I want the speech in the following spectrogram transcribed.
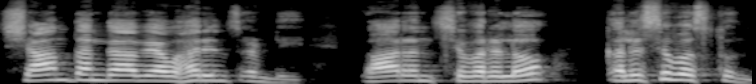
శాంతంగా వ్యవహరించండి. వారం చివరిలో కలిసి వస్తుంది.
